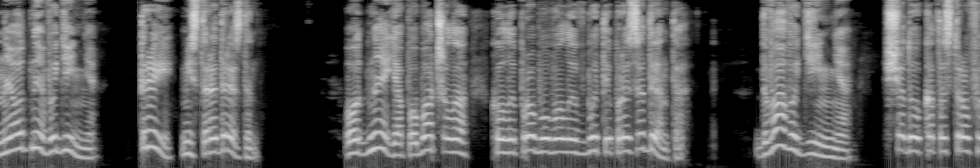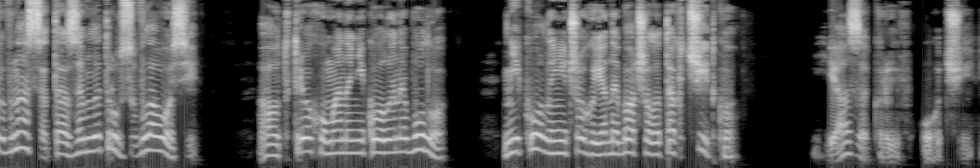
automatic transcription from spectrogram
Не одне видіння, три, містере Дрезден. Одне я побачила, коли пробували вбити президента, два видіння щодо катастрофи в НАСА та землетрусу в Лаосі, а от трьох у мене ніколи не було. Ніколи нічого я не бачила так чітко. Я закрив очі.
